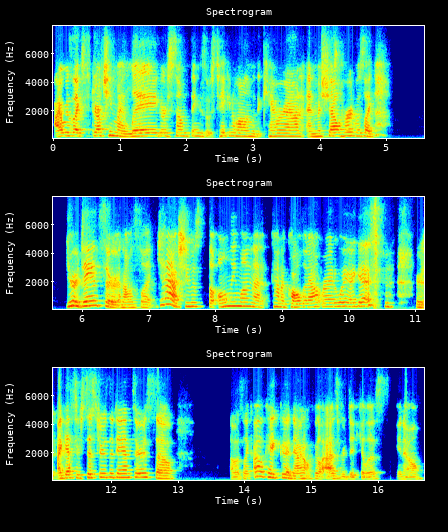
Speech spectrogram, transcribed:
I was like stretching my leg or something because it was taking a while move the camera around. And Michelle Hurd was like, You're a dancer. And I was like, Yeah, she was the only one that kind of called it out right away, I guess. or I guess her sister's a dancer. So I was like, oh, Okay, good. Now I don't feel as ridiculous, you know.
